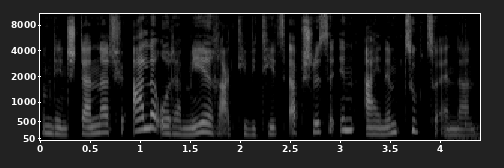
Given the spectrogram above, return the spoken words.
um den Standard für alle oder mehrere Aktivitätsabschlüsse in einem Zug zu ändern.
